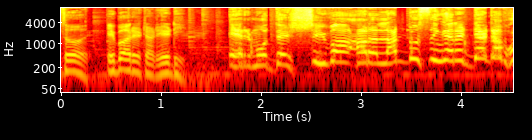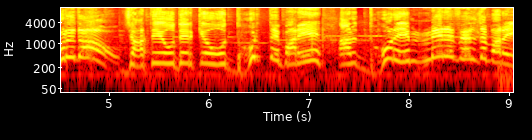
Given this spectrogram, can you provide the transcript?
স্যার এবার এটা রেডি এর মধ্যে শিবা আর লাড্ডু সিং এর ডেটা ভরে দাও, যাতে ওদেরকে ও ধরতে পারে আর ধরে মেরে ফেলতে পারে।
